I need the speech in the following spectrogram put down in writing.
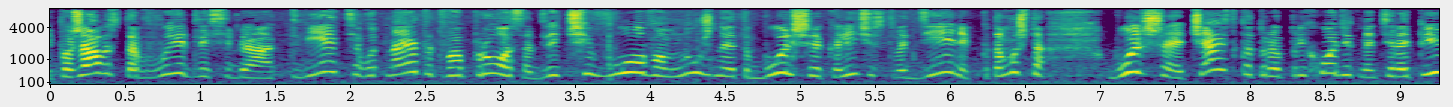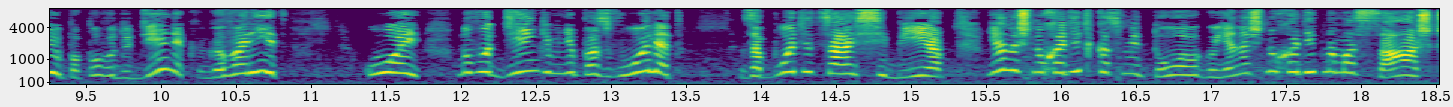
И, пожалуйста, вы для себя ответьте вот на этот вопрос, а для чего вам нужно это большее количество денег? Потому что большая часть, которая приходит на терапию по поводу денег, говорит, ой, ну вот деньги мне позволят заботиться о себе, я начну ходить к косметологу, я начну ходить на массаж,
